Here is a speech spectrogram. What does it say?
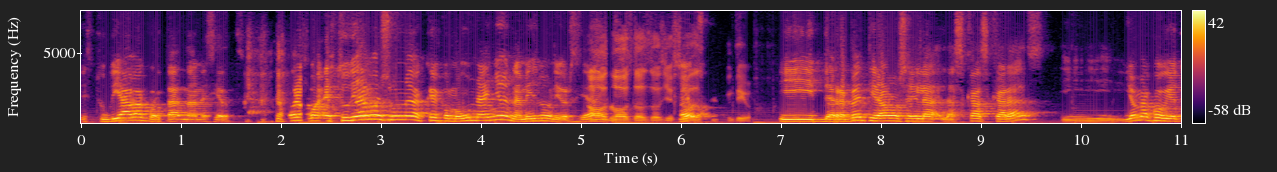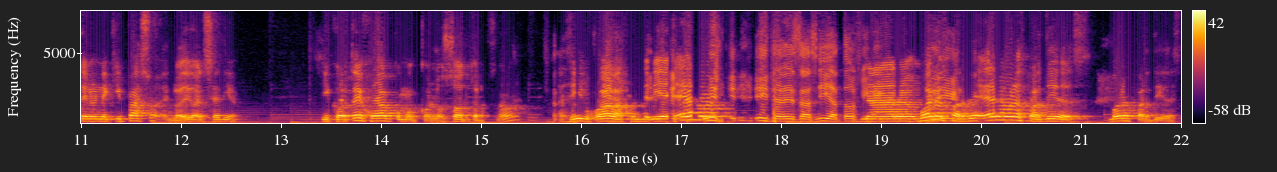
estudiaba Cortades, no, no es cierto. Bueno, estudiamos una, que como un año en la misma universidad. No, dos, dos, dos, yo estoy dos contigo. Y de repente tiramos ahí las cáscaras y yo me acuerdo que yo tenía un equipazo, lo digo en serio, y Cortés jugaba como con los otros, ¿no? Así jugaba bastante bien. y, te deshacía todo. No, buenos partidos, eran buenos partidos. Buenos partidos.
